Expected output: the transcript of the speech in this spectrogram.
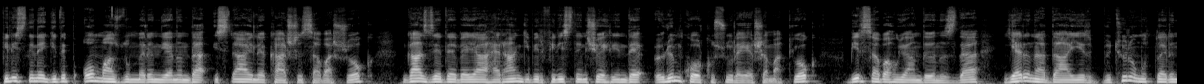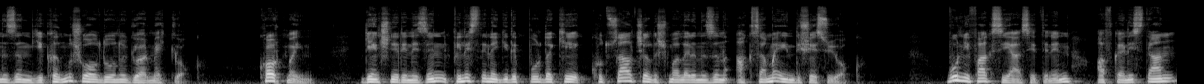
Filistin'e gidip o mazlumların yanında İsrail'e karşı savaş yok, Gazze'de veya herhangi bir Filistin şehrinde ölüm korkusuyla yaşamak yok, bir sabah uyandığınızda yarına dair bütün umutlarınızın yıkılmış olduğunu görmek yok. Korkmayın, gençlerinizin Filistin'e gidip buradaki kutsal çalışmalarınızın aksama endişesi yok. Bu nifak siyasetinin Afganistan,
